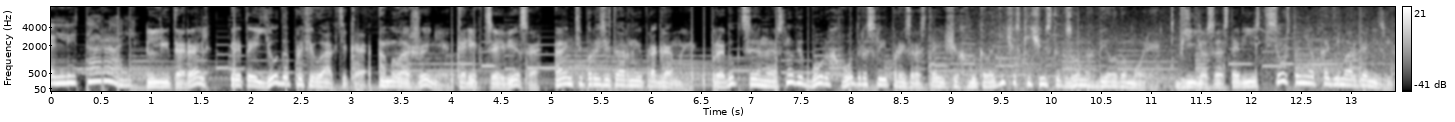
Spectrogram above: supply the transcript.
литераль? Литераль – это йода-профилактика, омоложение, коррекция веса, антипаразитарные программы. Продукция на основе бурых водорослей, произрастающих в экологически чистых зонах Белого моря. В ее составе есть все, что необходимо организму.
